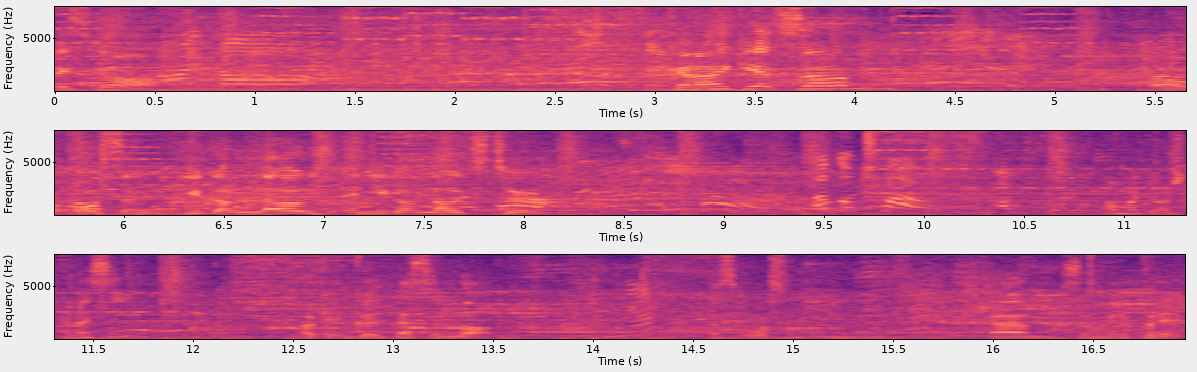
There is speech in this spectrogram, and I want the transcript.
Guys got? Can I get some? Oh, awesome. You got loads and you got loads too. I got 12. Oh my gosh, can I see? Okay, good. That's a lot. That's awesome. Um, so I'm gonna put it.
